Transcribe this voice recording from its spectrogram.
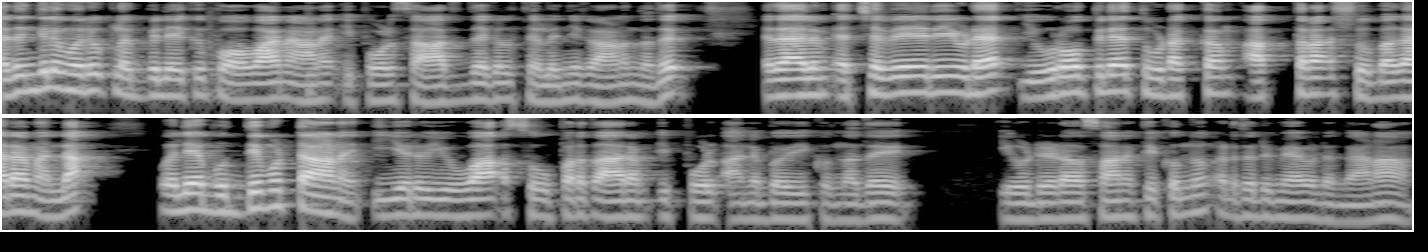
ഏതെങ്കിലും ഒരു ക്ലബിലേക്ക് പോവാനാണ് ഇപ്പോൾ സാധ്യതകൾ തെളിഞ്ഞു കാണുന്നത്. ഏതായാലും എച്ചവേരിയുടെ യൂറോപ്പിലെ തുടക്കം അത്ര ശുഭകരമല്ല. വലിയ ബുദ്ധിമുട്ടാണ് ഈ ഒരു യുവ സൂപ്പർ താരം ഇപ്പോൾ അനുഭവിക്കുന്നത്. ഈ വീഡിയോയുടെ അവസാനിപ്പിക്കുന്നു. അടുത്തൊരു വീണ്ടും കാണാം.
